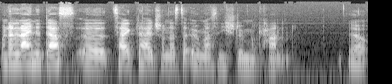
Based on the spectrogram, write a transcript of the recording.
Und alleine das äh, zeigte halt schon, dass da irgendwas nicht stimmen kann. Ja.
